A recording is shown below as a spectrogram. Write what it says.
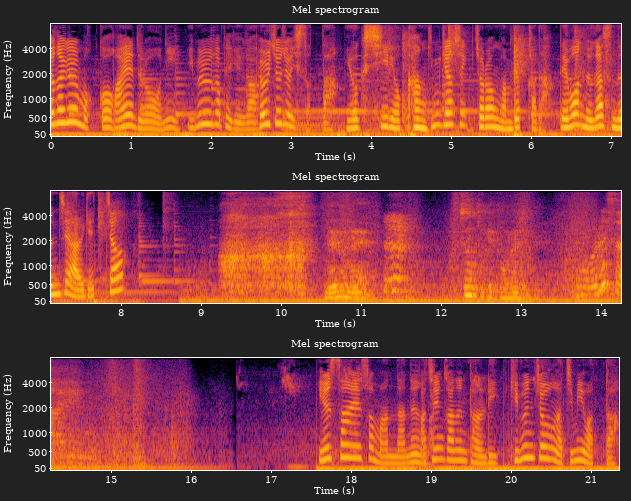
저녁을 먹고 방에 들어오니 이불과 베개가 펼쳐져 있었다. 역시 력항 김기현씨처럼 완벽하다. 네번 누가 쓰는지 알겠죠? 내르네. 부츠는 토끼 도매르네. 일상에서 만나는 아침과는 달리 기분 좋은 아침이 왔다.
